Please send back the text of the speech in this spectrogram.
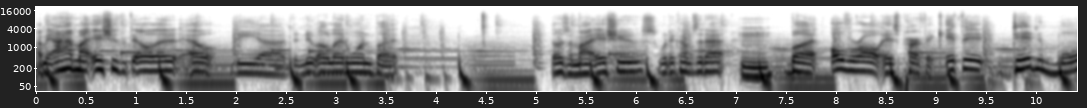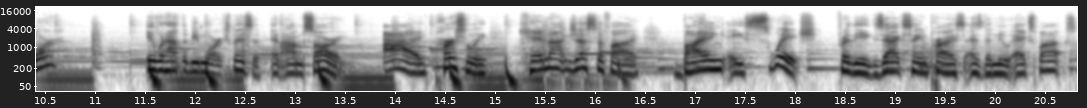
I mean, I have my issues with the OLED, L, the uh, the new OLED one, but those are my issues when it comes to that. But overall, it's perfect. If it did more, it would have to be more expensive. And I'm sorry, I personally cannot justify buying a Switch for the exact same price as the new Xbox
